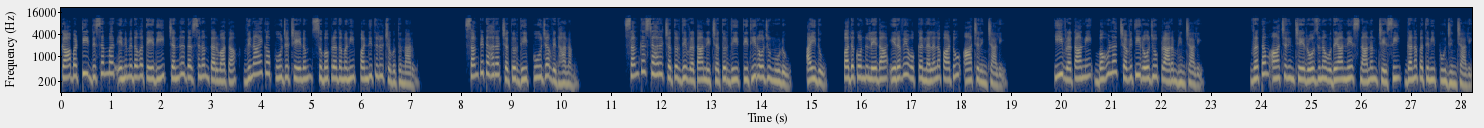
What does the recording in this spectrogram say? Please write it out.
కాబట్టి డిసెంబర్ ఎనిమిదవ తేదీ చంద్రదర్శనం తర్వాత వినాయక పూజ చేయడం శుభప్రదమని పండితులు చెబుతున్నారు. సంకటహర చతుర్థి పూజ విధానం. సంకష్టహర చతుర్థి వ్రతాన్ని చతుర్థి తిథి రోజు మూడు ఐదు పదకొండు లేదా ఇరవై ఒక్క నెలల పాటు ఆచరించాలి. ఈ వ్రతాన్ని బహుళ చవితి రోజు ప్రారంభించాలి. వ్రతం ఆచరించే రోజున ఉదయాన్నే స్నానం చేసి గణపతిని పూజించాలి.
